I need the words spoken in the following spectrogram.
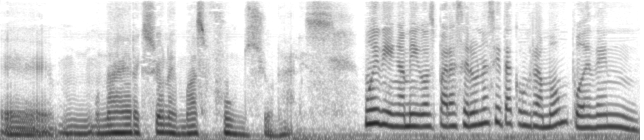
eh, unas erecciones más funcionales. Muy bien, amigos, para hacer una cita con Ramón pueden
